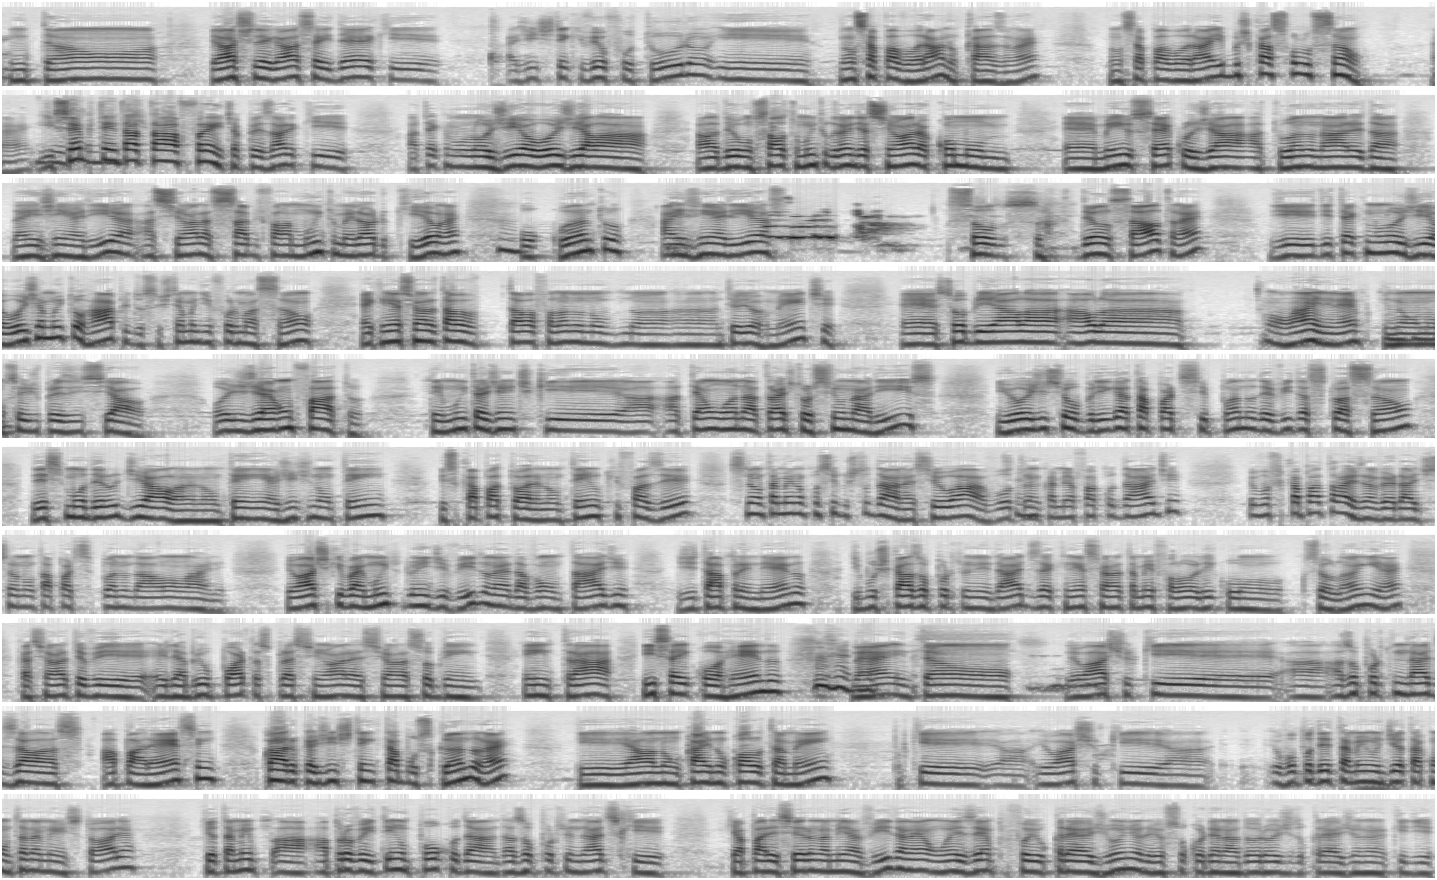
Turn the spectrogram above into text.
Então, eu acho legal essa ideia que a gente tem que ver o futuro e não se apavorar, no caso, né? Não se apavorar e buscar a solução. Né? E sempre tentar estar à frente, apesar de que a tecnologia hoje ela, ela deu um salto muito grande. A senhora, como é, meio século já atuando na área da, da engenharia, a senhora sabe falar muito melhor do que eu, né? Hum. O quanto a engenharia so, so, deu um salto, né? De, de tecnologia. Hoje é muito rápido o sistema de informação. É que nem a senhora estava falando no, no, anteriormente é, sobre a aula, a aula online, né? Que uhum. não, não seja presencial. Hoje já é um fato. Tem muita gente que a, até um ano atrás torcia o nariz e hoje se obriga a estar tá participando devido à situação desse modelo de aula. Né? Não tem, a gente não tem escapatória, não tem o que fazer, senão também não consigo estudar. Né? Se eu ah, vou Sim. trancar minha faculdade, eu vou ficar para trás, na verdade, se eu não estar tá participando da aula online. Eu acho que vai muito do indivíduo, né, da vontade de estar tá aprendendo, de buscar as oportunidades. É que nem a senhora também falou ali com o seu Lang, né, que a senhora teve, ele abriu portas para a senhora, a senhora sobre entrar e sair correndo, né? Então, eu acho que a, as oportunidades elas aparecem. Claro que a gente tem que estar tá buscando, né? Que ela não cai no colo também porque uh, eu acho que uh, eu vou poder também um dia estar tá contando a minha história, que eu também aproveitei um pouco da, das oportunidades que, que apareceram na minha vida, né? Um exemplo foi o CREA Júnior, eu sou coordenador hoje do CREA Júnior aqui de,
